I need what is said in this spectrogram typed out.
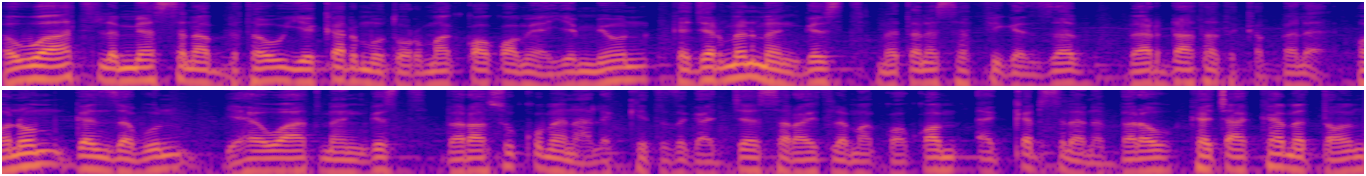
ህወሓት ለሚያሰናብተው የቀድሞ ጦር ማቋቋሚያ የሚሆን ከጀርመን መንግስት መጠነ ሰፊ ገንዘብ በእርዳታ ተቀበለ። ሆኖም ገንዘቡን የህወሓት መንግስት በራሱ ቁመና ልክ የተዘጋጀ ሰራዊት ለማቋቋም እቅድ ስለነበረው ከጫካ የመጣውን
